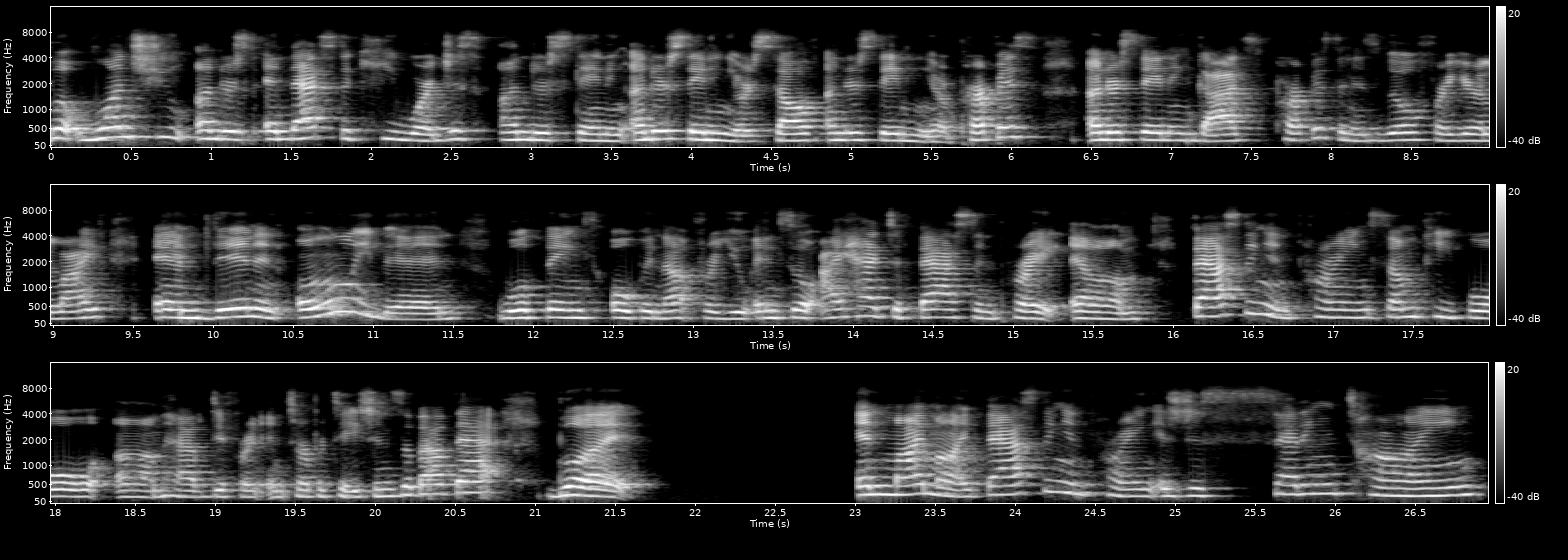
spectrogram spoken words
but once you understand, and that's the key word, just understanding, understanding yourself, understanding your purpose, understanding God's purpose and his will for your life. And then and only then will things open up for you. And so I had to fast and pray. Um, fasting and praying, some people um, have different interpretations about that. But in my mind, fasting and praying is just setting time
